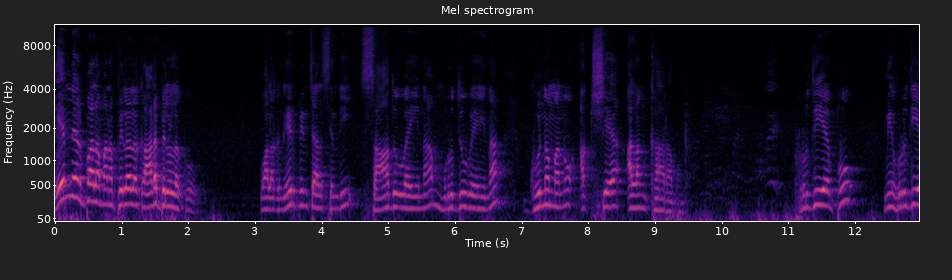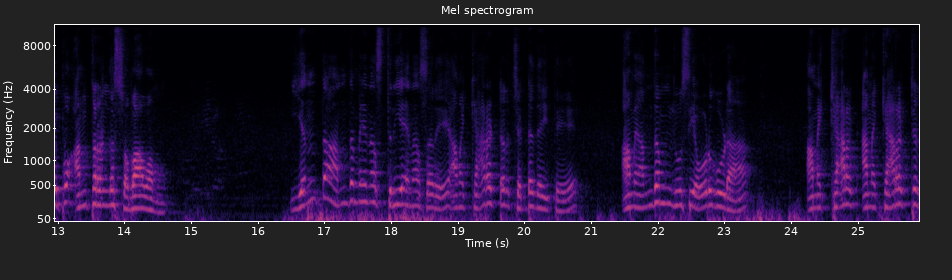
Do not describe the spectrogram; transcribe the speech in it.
ఏం నేర్పాలా మన పిల్లలకు ఆడపిల్లలకు? వాళ్ళకు నేర్పించాల్సింది సాధువైన మృదువైన గుణమను అక్షయ అలంకారము. హృదయపు మీ హృదయపు అంతరంగ స్వభావము. ఎంత అందమైన స్త్రీ అయినా సరే ఆమె క్యారెక్టర్ చెడ్డదైతే ఆమె అందం చూసి ఎవడు కూడా ఆమె క్యారెక్ ఆమె క్యారెక్టర్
